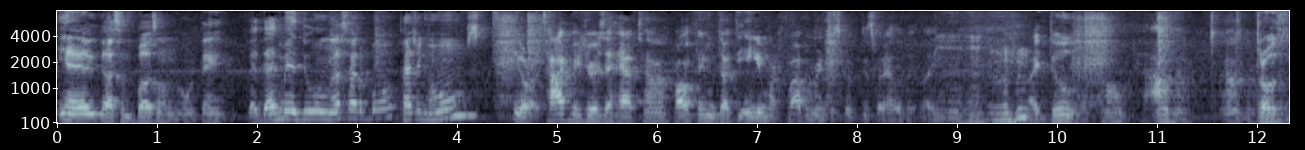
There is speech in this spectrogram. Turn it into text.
yeah, you got some buzz on on thing. That that man doing left side of the ball, Patrick Mahomes, he gonna retire his jersey at halftime, Hall of Fame inductee, and give him like five rings just, go- just for the hell of it. Like, Mm-hmm. like dude, like, oh, I don't know, I don't know. Throws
